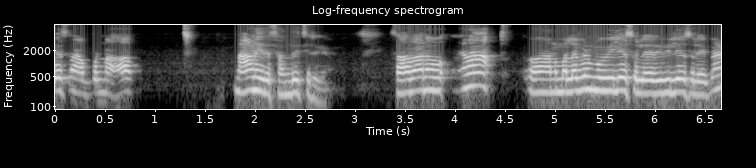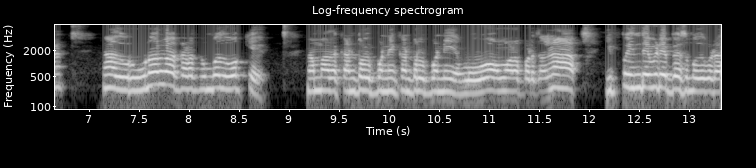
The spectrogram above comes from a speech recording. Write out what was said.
பேசுகிறேன் அப்படின்னா நானும் இதை சந்திச்சிருக்கேன். சாதாரண ஏன்னா நம்ம லெவன் மூவிலேயே சொல்லி ரிவிலேயே சொல்லியிருப்பேன் ஏன்னா அது ஒரு உணர்வாக கிடக்கும்போது ஓகே நம்ம அதை கண்ட்ரோல் பண்ணி கண்ட்ரோல் பண்ணி எவ்வளவோ அவமானப்படுத்தலாம் இப்போ இந்த வீடியோ பேசும்போது கூட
